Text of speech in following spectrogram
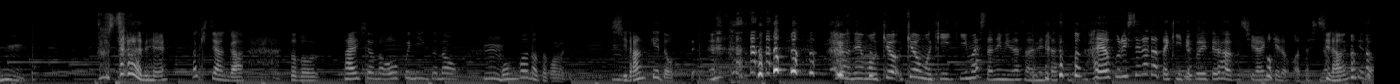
うんそしたらね、あきちゃんがその最初のオープニングのうん。文言のところに、うん知らんけどって、今日ねもう今日今日も聞きましたね皆さんね。早送りしてなかったら聞いてくれてるはず知らんけど私の。知らんけど。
